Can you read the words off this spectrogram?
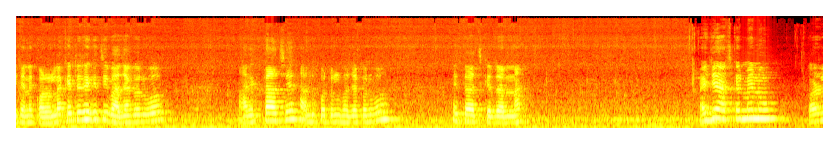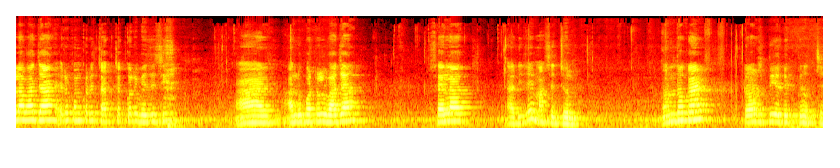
এখানে করলা কেটে রেখেছি, ভাজা করব। আরেকটা আছে, আলু পটল ভাজা করব। এই তো আজকের রান্না। এই যে আজকের মেনু করলা ভাজা, এরকম করে চাকচাক করে ভেজেছি। আর আলু পটল ভাজা স্যালাড আর এই যে মাছের ঝোল। অন্ধকার, টর্চ দিয়ে দেখতে হচ্ছে।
